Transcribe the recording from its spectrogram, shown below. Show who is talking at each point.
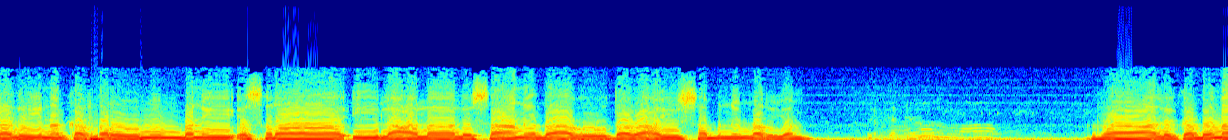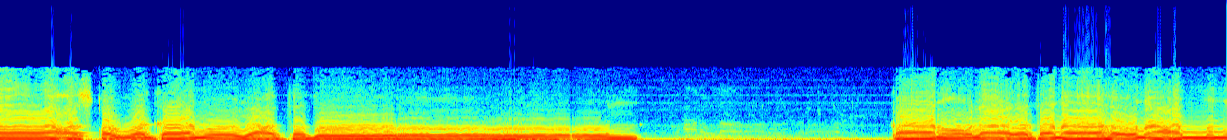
Speaker 1: الذين كفروا من بني إسرائيل على لسان داود وعيسى بن مريم. ذلك بما عصقوا وكانوا يعتدون. كانوا لا يتناهون عن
